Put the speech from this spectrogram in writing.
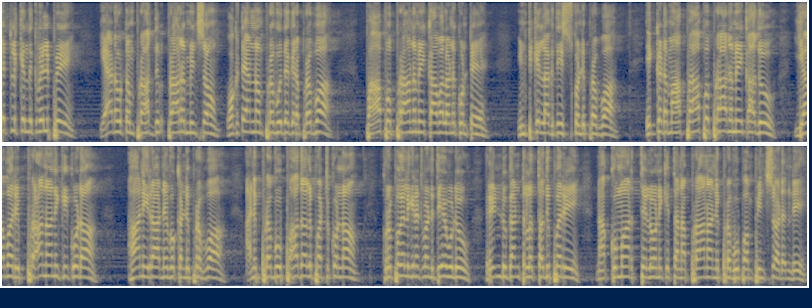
చెట్లు కిందకి వెళ్ళిపోయి ఏడవటం ప్రార్థ ప్రారంభించాం. ఒకటే అన్నాం ప్రభు దగ్గర ప్రభా పాప ప్రాణమే కావాలనుకుంటే ఇంటికెళ్ళాక తీసుకోండి ప్రభా. ఇక్కడ మా పాప ప్రాణమే కాదు ఎవరి ప్రాణానికి కూడా హాని రానివ్వకండి ప్రభా అని ప్రభు పాదాలు పట్టుకున్నాం. కృప కలిగినటువంటి దేవుడు రెండు గంటల తదుపరి నా కుమార్తెలోనికి తన ప్రాణాన్ని ప్రభు పంపించాడండి.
